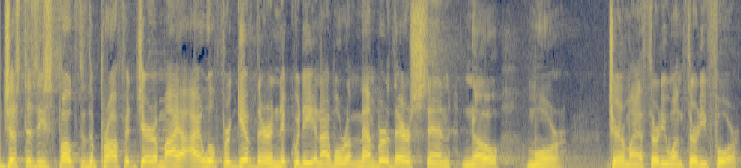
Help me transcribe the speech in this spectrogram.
Just as he spoke through the prophet Jeremiah, I will forgive their iniquity and I will remember their sin no more. Jeremiah 31 34.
